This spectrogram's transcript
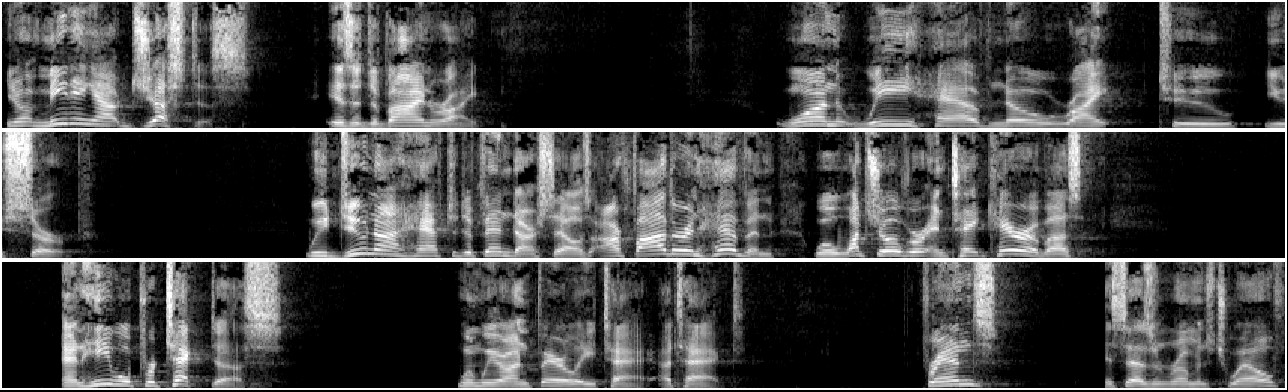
You know, meting out justice is a divine right, one we have no right to usurp. We do not have to defend ourselves. Our Father in heaven will watch over and take care of us, and He will protect us when we are unfairly attacked. Friends, it says in Romans 12,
